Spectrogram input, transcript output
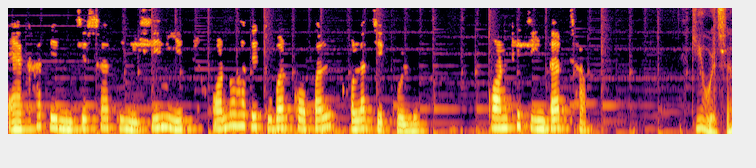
এক হাতে নিজের সাথে মিশিয়ে নিয়ে অন্য হাতে তুবার কপাল গলা চেক করল। কণ্ঠে চিন্তার ছাপ। কি হয়েছে?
